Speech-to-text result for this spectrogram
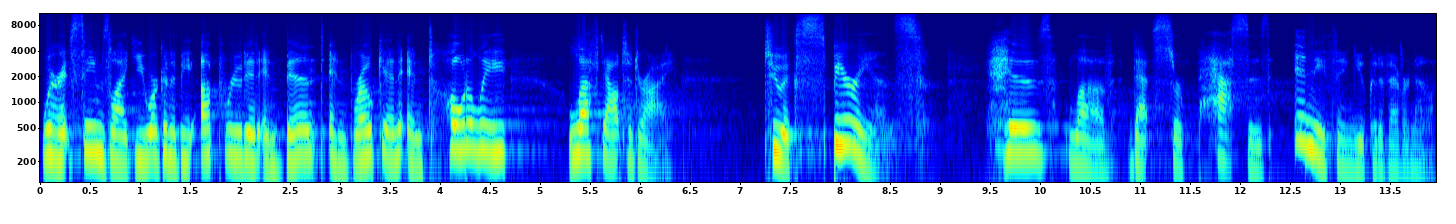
where it seems like you are going to be uprooted and bent and broken and totally left out to dry to experience His love that surpasses anything you could have ever known.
